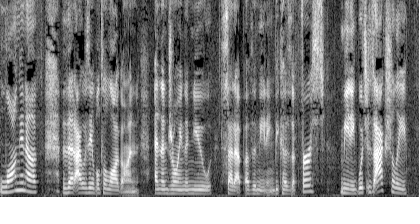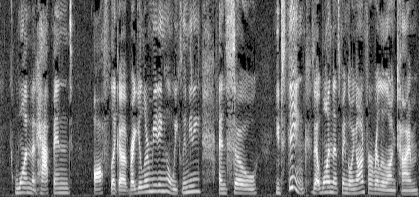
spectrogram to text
long enough that I was able to log on and then join the new setup of the meeting because the first meeting, which is actually one that happened off like a regular meeting, a weekly meeting. And so you'd think that one that's been going on for a really long time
